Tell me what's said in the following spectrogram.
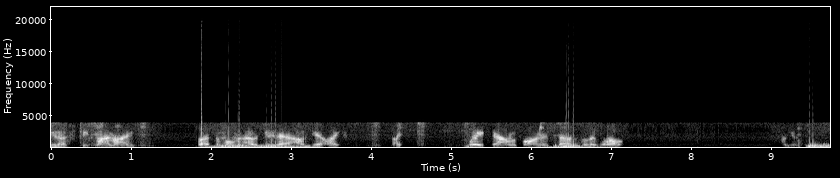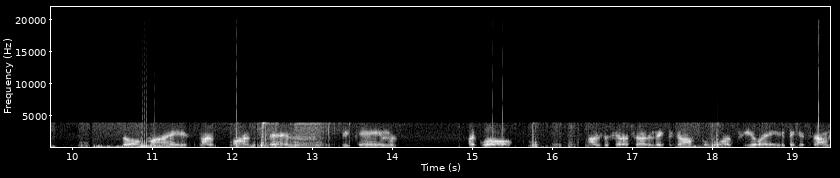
you know, speak my mind. But the moment I would do that, I would get, like, like, weighed down upon and stuff. So like, well, so my my response then became like, well, I'm just gonna try to make the gospel more appealing, make it sound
